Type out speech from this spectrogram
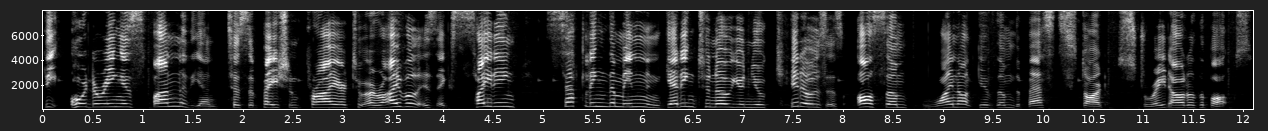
The ordering is fun, the anticipation prior to arrival is exciting, Settling them in and getting to know your new kiddos is awesome. Why not give them the best start straight out of the box?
